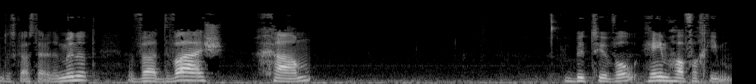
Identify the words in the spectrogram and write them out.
discuss that in a minute. Vadvash cham b'tivo heim hafachim.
